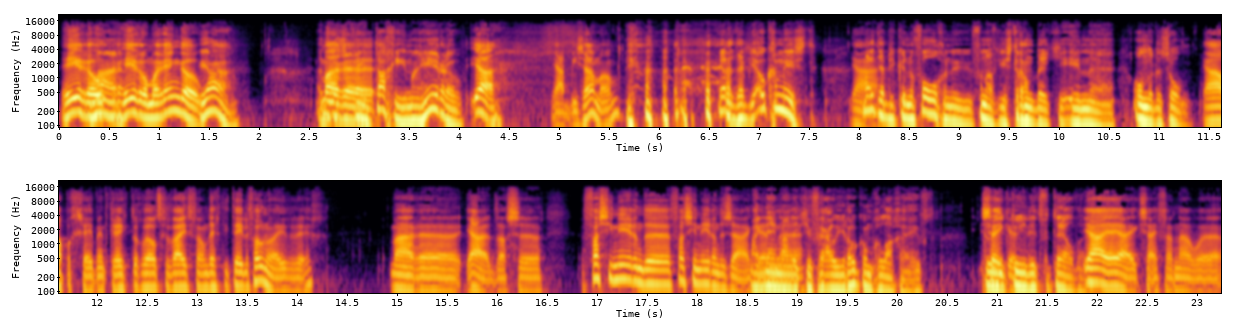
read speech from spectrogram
Hero, Maar- Hero Marengo. Ja. Ja. Het Maar, was eh, geen Taghi, maar Hero. ja. bizar man. Ja, dat heb je ook gemist. Ja, Maar dat heb je kunnen volgen nu vanaf je strandbedje in, eh, onder de zon. ja, op een gegeven moment kreeg ik toch wel het verwijt van leg die telefoon nou even weg. Maar eh, ja, het was een fascinerende, fascinerende zaak. Maar ik En, neem aan dat je vrouw hier ook om gelachen heeft. Toen, Zeker. Je, toen je dit vertelde. Ja, ja, ja, ik zei van nou,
